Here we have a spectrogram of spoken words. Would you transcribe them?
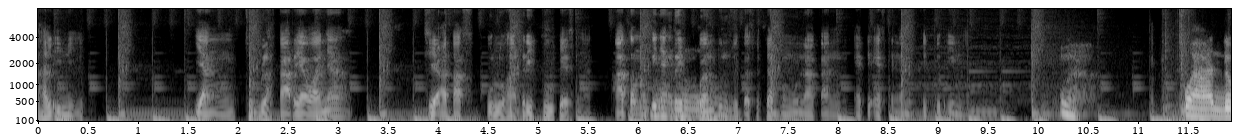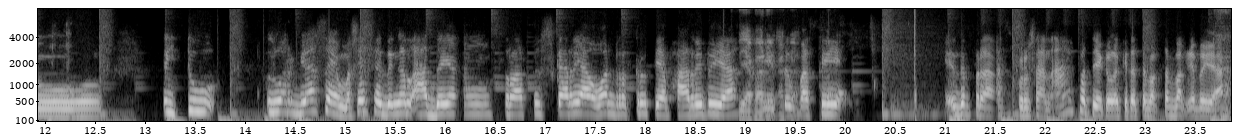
hal ini. Yang jumlah karyawannya di atas puluhan ribu biasanya atau mungkin yang ribuan pun juga sudah menggunakan ETS dengan fitur ini Waduh, itu luar biasa ya mas ya. Saya dengar ada yang 100 karyawan rekrut tiap hari itu ya. Tiap hari itu ada. pasti itu perusahaan apa tuh ya kalau kita tebak-tebak itu ya.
